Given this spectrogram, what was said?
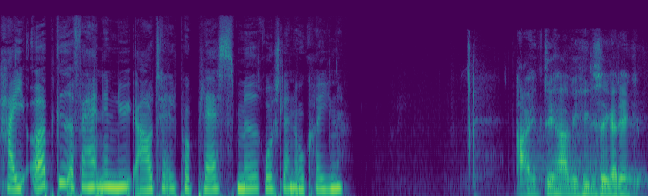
Har I opgivet at forhandle en ny aftale på plads med Rusland og Ukraine? Nej, det har vi helt sikkert ikke.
